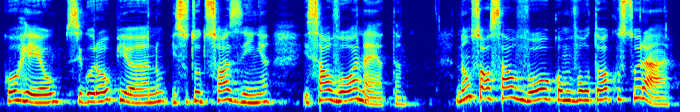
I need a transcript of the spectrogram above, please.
correu, segurou o piano, isso tudo sozinha, e salvou a neta. Não só salvou, como voltou a costurar.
